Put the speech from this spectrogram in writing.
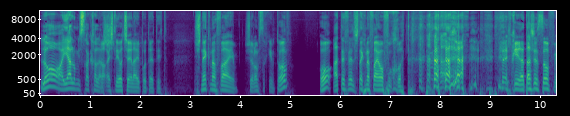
לא היה לו משחק חלש. לא, יש לי עוד שאלה היפותטית. שני כנפיים שלא משחקים טוב, או אטפל שתי כנפיים הפוכות. זה בחירתה של סופי.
